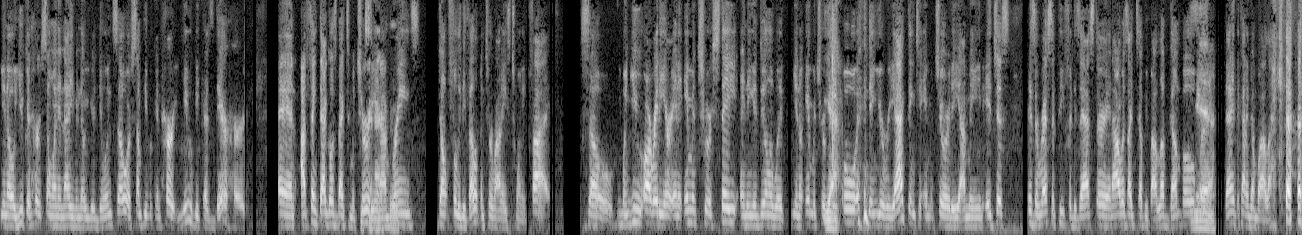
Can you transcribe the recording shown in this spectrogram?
you know, you could hurt someone and not even know you're doing so, or some people can hurt you because they're hurt. And I think that goes back to maturity, exactly. and our brains don't fully develop until around age 25. So when you already are in an immature state and then you're dealing with, you know, immature yeah. people and then you're reacting to immaturity, I mean, it just is a recipe for disaster. And I always like to tell people I love gumbo, yeah. but that ain't the kind of gumbo I like.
